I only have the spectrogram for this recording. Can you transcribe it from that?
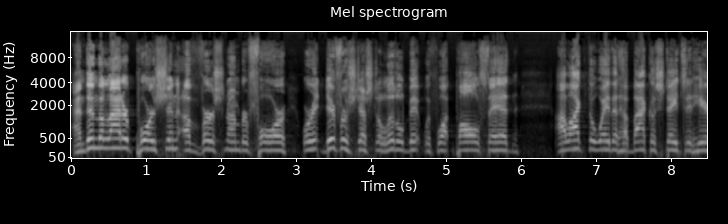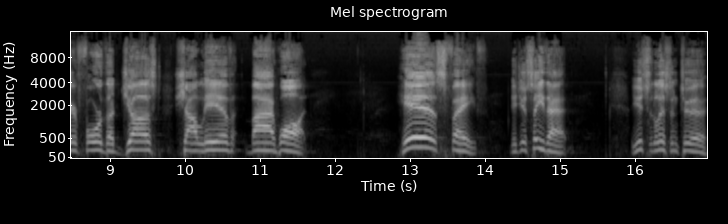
And then the latter portion of verse number four, where it differs just a little bit with what Paul said. I like the way that Habakkuk states it here, for the just shall live by what? His faith. Did you see that? I used to listen to a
